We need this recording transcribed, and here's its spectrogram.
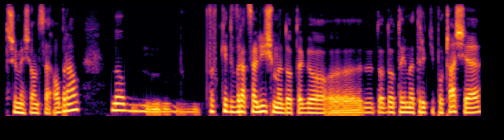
trzy miesiące obrał. No, kiedy wracaliśmy do tego, e, do, do, tej metryki po czasie,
